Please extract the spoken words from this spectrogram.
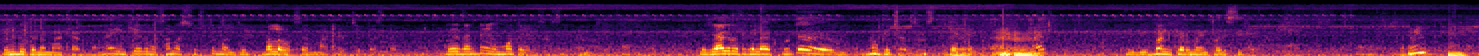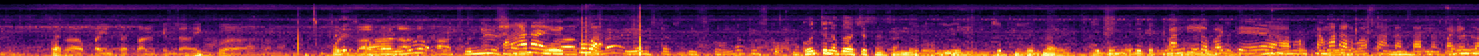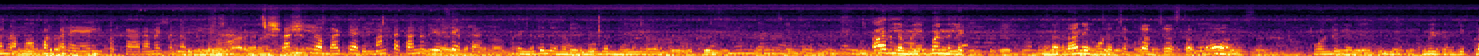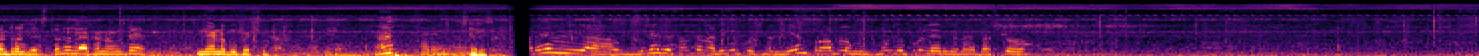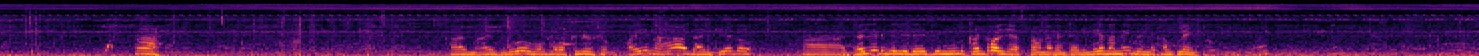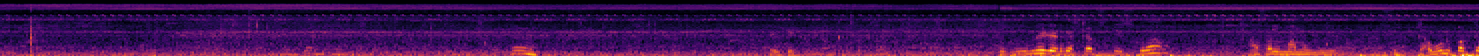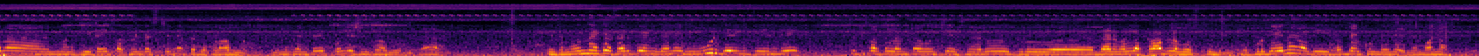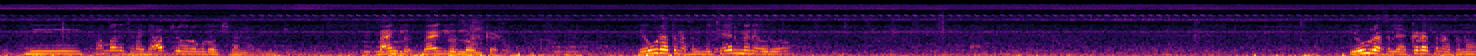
ఎండితోనే మాట్లాడమన్నా ఇంకేదైనా సమస్య వస్తే మళ్ళీ మళ్ళీ ఒకసారి మాట్లాడి చెప్పేస్తాను. లేదంటే ఇంక మూత వేయాల్సి వస్తుంది. నువ్వు జాగ్రత్తగా లేకపోతే మూపించాల్సి వస్తుంది? ఇది ఇబ్బందికరమైన పరిస్థితి. పైన పెట్టాలి కింద ఎక్కువ రాకుండా ఏం స్టెప్స్ తీసుకోవాలో తీసుకోవాలి. గొంతు నొప్పి వచ్చేస్తుంది సార్ అందరూ. చెప్తున్నారు. అయిపోయింది అదే కళ్ళులో పడితే అప్పుడు టమాటాలు పోస్తా ఉంటాం సార్. మేము పనికి పోతాము పక్కనే ఈ పక్క రమేష్ అన్న పడితే అది మంట కన్ను కాదు. కాదులేమ్మా ఇబ్బంది లేదు. నేను అది రానికుండా చెప్తాను చేస్తాను. పోండి నేను మీరు చెప్పి కంట్రోల్ చేస్తాను. లేకుండా ఉంటే ఇంకేమన్నా పెట్టుకుంటారు. ఆ? అదే విలేజెస్ అంతా నా దగ్గరికి వచ్చినది ఏం ప్రాబ్లం ఇంతకుముందు ఎప్పుడు లేదు కదా డస్ట్ కాదమ్మా ఇప్పుడు ఒక ఒక్క నిమిషం. పైన దానికి ఏదో జల్లెడు గిల్లెడు వేసి ముందు కంట్రోల్ చేస్తా ఉన్నారంటే అది లేదని వీళ్ళ కంప్లైంట్ ఇమ్మీడియట్గా స్టెప్స్ తీసుకో అసలు మనం టౌన్ పక్కన మనకి ఈ టైప్ ఆఫ్ ఇండస్ట్రీనే పెద్ద ప్రాబ్లం ఎందుకంటే పొల్యూషన్ ప్రాబ్లం కదా. ఇంతకుముందు అంటే సరిపోయింది కానీ ఇది ఊరు పెరిగిపోయింది. చుట్టుపక్కలంతా వచ్చేసినారు. ఇప్పుడు దానివల్ల ప్రాబ్లం వస్తుంది మీకు. ఎప్పటికైనా అది హెడ్ఏక్ ఉండేది. నేను మొన్న మీ సంబంధించిన డాక్టర్ ఎవరో కూడా వచ్చినాడు నా దగ్గరికి బెంగళూరు బెంగళూరులో ఉంటాడు. ఎవరు అతను అసలు? మీ చైర్మన్ ఎవరు? ఎవరు అసలు? ఎక్కడ అతను అతను?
